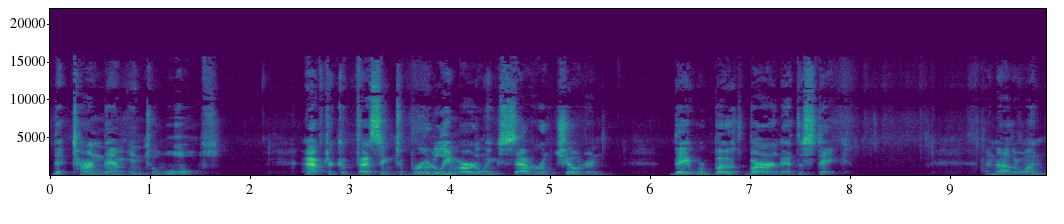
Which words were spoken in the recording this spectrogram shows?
that turned them into wolves. After confessing to brutally murdering several children, they were both burned at the stake. Another one,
